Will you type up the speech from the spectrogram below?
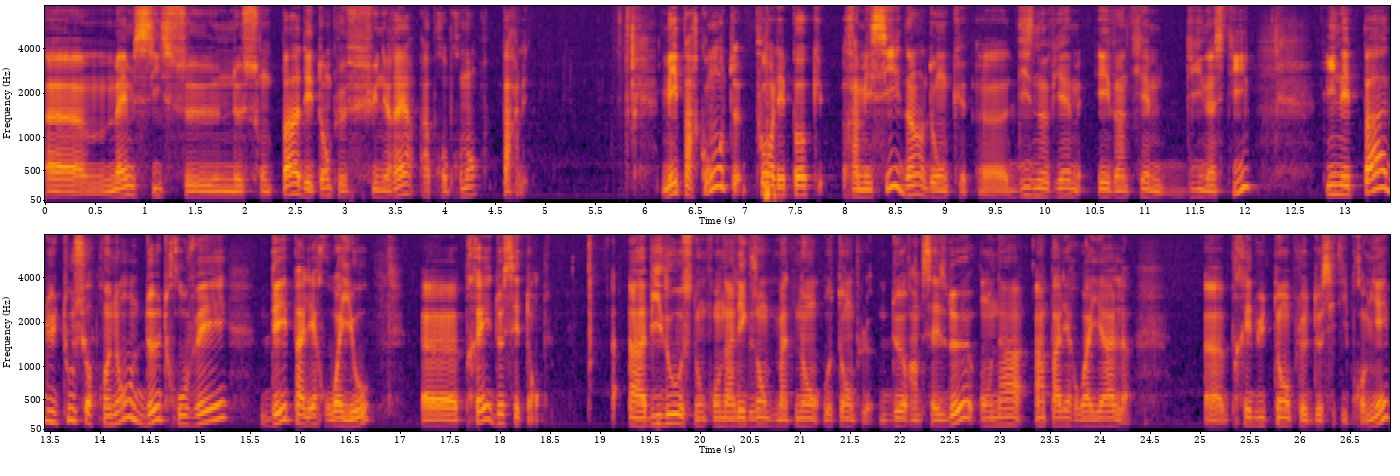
euh, même si ce ne sont pas des temples funéraires à proprement parler. Mais par contre, pour l'époque ramesside, hein, donc 19e euh, et 20e dynastie, il n'est pas du tout surprenant de trouver des palais royaux euh, près de ces temples à Abydos, donc on a l'exemple maintenant au temple de Ramsès II, on a un palais royal euh, près du temple de Séti Ier,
